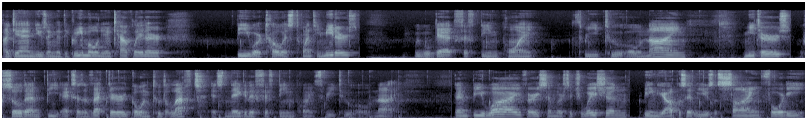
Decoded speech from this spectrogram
Again, using the degree mode in your calculator, B we're told is 20 meters. We will get 15.3209 meters. So then Bx as a vector going to the left is negative 15.3209. Then By, very similar situation. Being the opposite, we use the sine 40,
